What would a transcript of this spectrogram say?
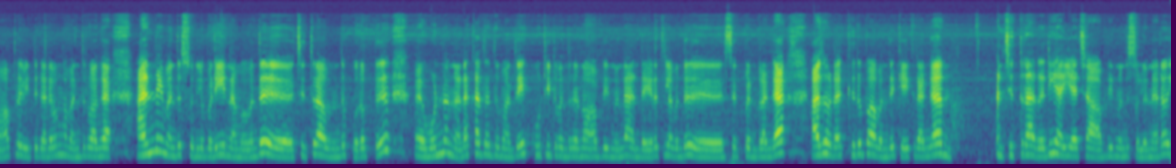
மாப்பிள்ளை வீட்டுக்காரவங்க வந்துருவாங்க. அன்னை வந்து சொல்லுபடி நம்ம வந்து சித்ராவை வந்து புறப்பட்டு ஒன்றும் நடக்காதது மாதிரியே கூட்டிகிட்டு வந்துடணும் அப்படின்னு வந்து அந்த இடத்துல வந்து செட் பண்ணுறாங்க அதோட கிருபா வந்து கேட்குறாங்க சித்ரா ரெடி ஆகியாச்சா அப்படின்னு வந்து சொல்ல நேரம்.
